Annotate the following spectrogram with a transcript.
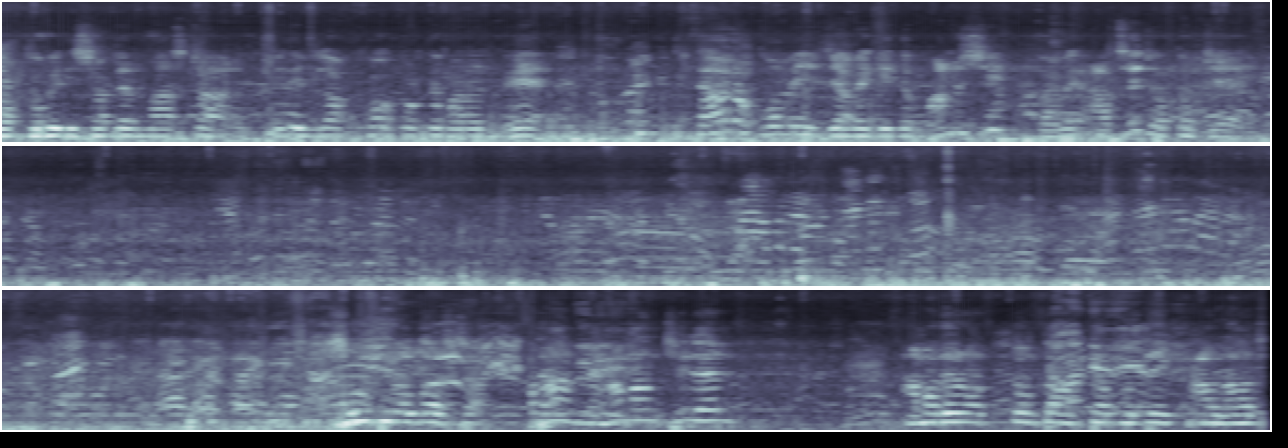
লক্ষ্যভেদী শটের মাস্টার যদি লক্ষ্য করতে পারেন ভেদ তাহলে কমে যাবে কিন্তু মানসিক ভাবে আছে যত যে সুপ্রিয় দর্শক প্রধান মেহমান ছিলেন আমাদের অত্যন্ত আস্থা আলহাজ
